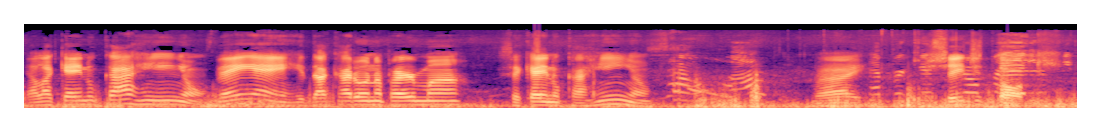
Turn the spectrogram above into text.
Ela quer ir no carrinho. Vem, Henry, dá carona pra irmã. Você quer ir no carrinho? Vai. é Cheio de toque.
